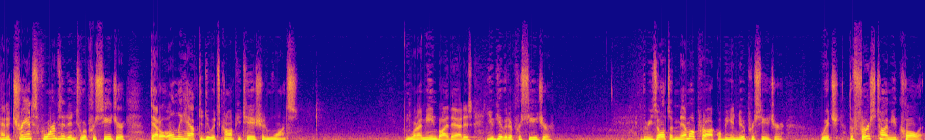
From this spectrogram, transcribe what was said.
and it transforms it into a procedure that'll only have to do its computation once. And what I mean by that is you give it a procedure the result of memoproc will be a new procedure, which the first time you call it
